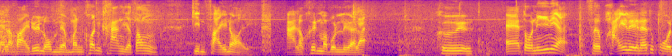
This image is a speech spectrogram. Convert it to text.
ร์ระบายด้วยลมเนี่ยมันค่อนข้างจะต้องกินไฟหน่อย อะเราขึ้นมาบนเรือแล้วคือแอร์ตัวนี้เนี่ยเซอร์ไพรส์เลยนะทุกคน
